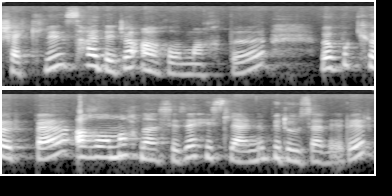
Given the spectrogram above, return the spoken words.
şəkli sadəcə ağlamaqdır və bu körpə ağlamaqla sizə hisslərini biruzə verir.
